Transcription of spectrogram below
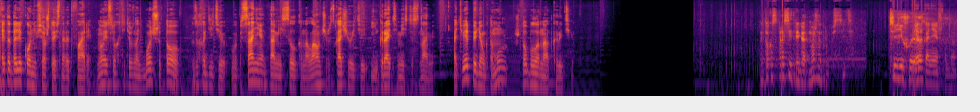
Это далеко не все, что есть на Redfire, но если вы хотите узнать больше, то заходите в описание, там есть ссылка на лаунчер, скачивайте и играйте вместе с нами. А теперь перейдем к тому, что было на открытии. Только спросить, ребят, можно пропустить? Нихуя. Нет, конечно, брат.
